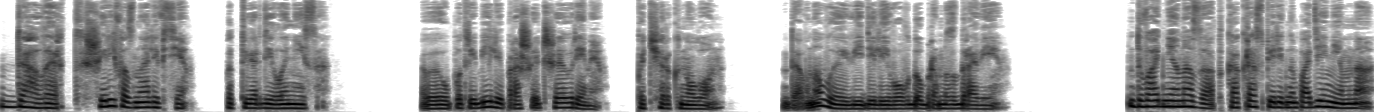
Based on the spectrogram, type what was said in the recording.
«Да, Лэрд, шерифа знали все», — подтвердила Ниса. «Вы употребили прошедшее время», — подчеркнул он. «Давно вы видели его в добром здравии?» «Два дня назад, как раз перед нападением на...»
